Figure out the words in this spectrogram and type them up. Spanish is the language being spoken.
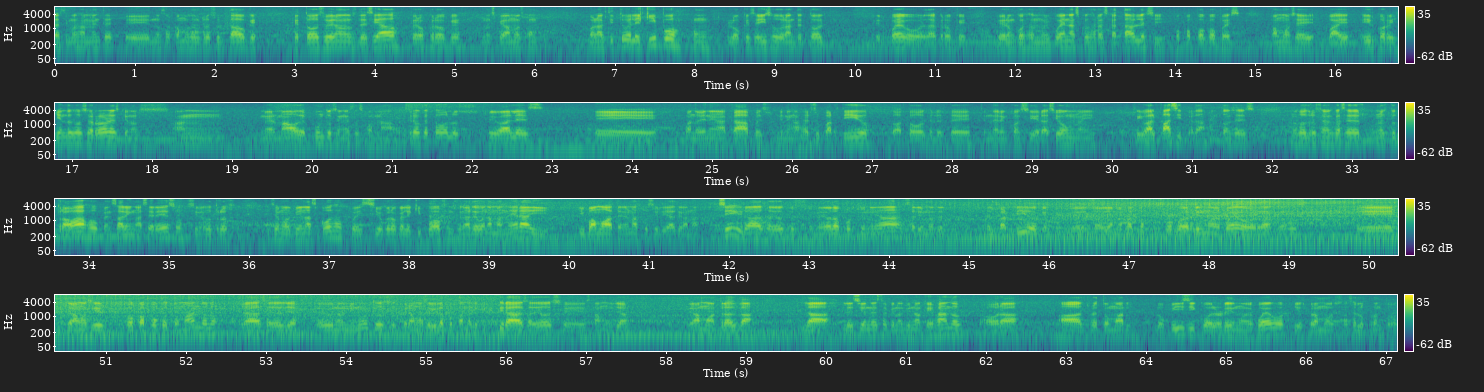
lastimosamente eh, no sacamos el resultado que, que todos hubiéramos deseado, pero creo que nos quedamos con, con la actitud del equipo, con lo que se hizo durante todo el, juego, ¿verdad? Creo que hubieron cosas muy buenas, cosas rescatables y poco a poco pues vamos a ir corrigiendo esos errores que nos han mermado de puntos en estas jornadas. Creo que todos los rivales eh, cuando vienen acá pues vienen a hacer su partido, a todos se les debe tener en consideración, no hay rival fácil, ¿verdad? Entonces nosotros tenemos que hacer nuestro trabajo, pensar en hacer eso, si nosotros hacemos bien las cosas pues yo creo que el equipo va a funcionar de buena manera y vamos a tener más posibilidades de ganar. Sí, gracias a Dios pues, se me dio la oportunidad, salimos del, partido, que, que, todavía me falta un poco de ritmo de juego, ¿verdad? Entonces eh, esperamos ir poco a poco tomándolo. Gracias a Dios ya llevo unos minutos, esperamos seguir aportando al equipo. Gracias a Dios eh, estamos ya, dejamos atrás la, la lesión esta que nos vino aquejando, ahora a retomar lo físico, el ritmo de juego y esperamos hacerlo pronto.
